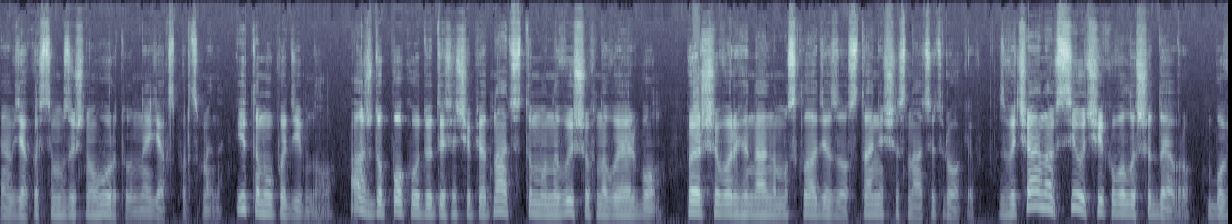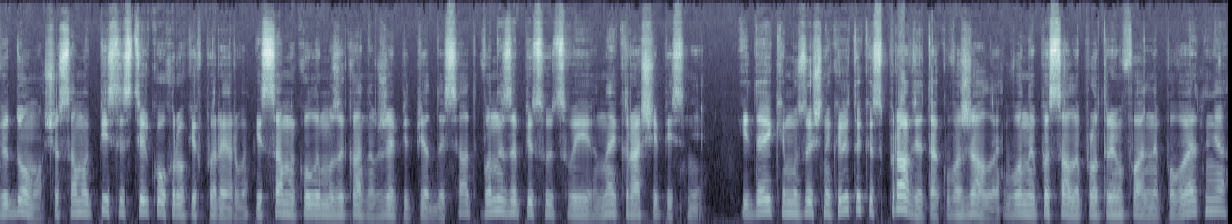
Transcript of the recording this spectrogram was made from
е, в якості музичного гурту, не як спортсмени, і тому подібного. Аж допоки у 2015-му не вийшов новий альбом. Перший в оригінальному складі за останні 16 років. Звичайно, всі очікували шедевру, бо відомо, що саме після стількох років перерви, і саме коли музиканти вже під 50, вони записують свої найкращі пісні. І деякі музичні критики справді так вважали. Вони писали про тріумфальне повернення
